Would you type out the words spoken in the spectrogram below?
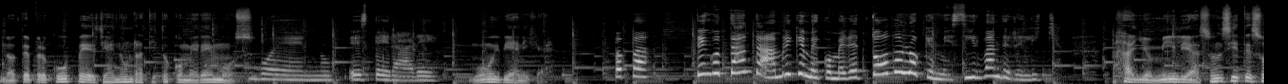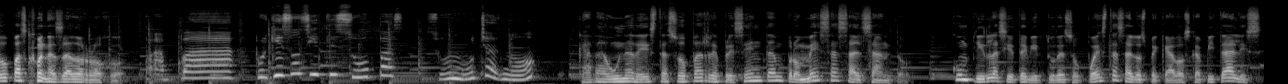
No te preocupes, ya en un ratito comeremos. Bueno, esperaré. Muy bien, hija. Papá, tengo tanta hambre que me comeré todo lo que me sirvan de reliquia. Ay, Emilia, son siete sopas con asado rojo. Papá, ¿por qué son siete sopas? Son muchas, ¿no? Cada una de estas sopas representan promesas al santo. Cumplir las siete virtudes opuestas a los pecados capitales.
